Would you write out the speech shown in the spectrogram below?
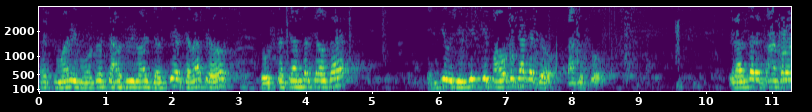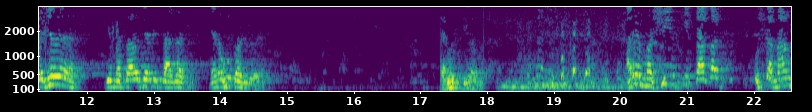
ارے تمہاری موٹر چار سو والی چلتے اور چلاتے ہو، تو اس کا کیا اندر کیا ہوتا ہے؟ ان اس انجن کے پاور کو کیا کہتے ہو؟ طاقت کو۔ اندر کانکڑ ہے، یہ بتاؤ سے طاقت یعنی وہ کر دو ارے مشین کی طاقت، اس کا نام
